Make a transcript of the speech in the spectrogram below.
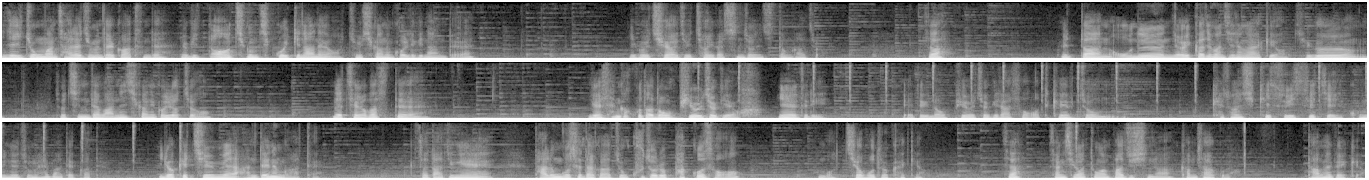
이제 이쪽만 잘해주면 될 것 같은데 여기 어 지금 짓고 있긴 하네요. 좀 시간은 걸리긴 하는데 이걸 지어야지 저희가 신전을 짓던가 하죠. 자 일단 오늘은 여기까지만 진행을 할게요. 지금 저 짓는데 많은 시간이 걸렸죠. 근데 제가 봤을 때 이게 생각보다 너무 비효율적이에요. 얘네들이. 얘들이 너무 비효율적이라서 어떻게 좀 개선시킬 수 있을지 고민을 좀 해봐야 될 것 같아요. 이렇게 지으면 안 되는 것 같아. 그래서 나중에 다른 곳에다가 좀 구조를 바꿔서 한번 지어보도록 할게요. 자, 장시간 동안 봐주시나 감사하고요. 다음에 뵐게요.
